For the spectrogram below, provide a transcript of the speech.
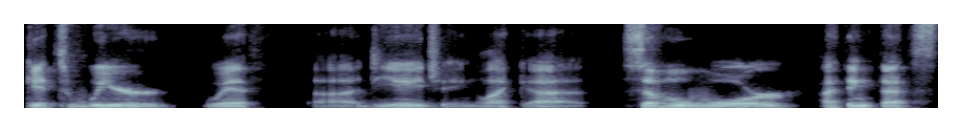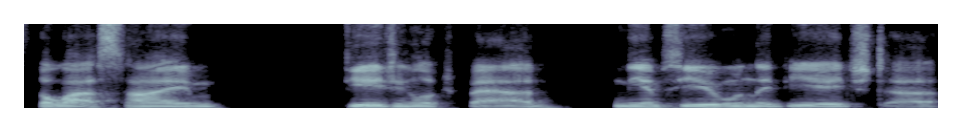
gets weird with uh, de aging. Like uh, Civil War, I think that's the last time de aging looked bad in the MCU when they de aged uh,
